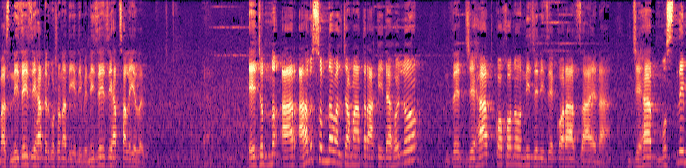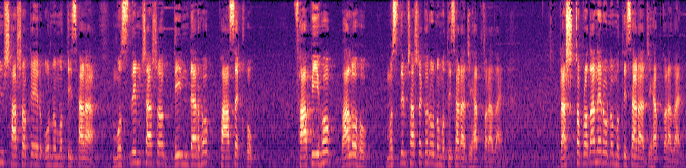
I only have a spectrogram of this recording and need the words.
বাস নিজেই জেহাদের ঘোষণা দিয়ে দিবে, নিজেই জেহাদ চালিয়ে যাবে এই জন্য আর আহলুসন্নাওয়াল জামাতের আকিদা হইল যে জেহাদ কখনো নিজে নিজে করা যায় না। জেহাদ মুসলিম শাসকের অনুমতি ছাড়া, মুসলিম শাসক দিনদার হোক, ফাসেক হোক, ফাপি হোক, ভালো হোক, মুসলিম শাসকের অনুমতি ছাড়া জেহাদ করা যায় না। রাষ্ট্রপ্রধানের অনুমতি ছাড়া জেহাদ করা যায় না।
